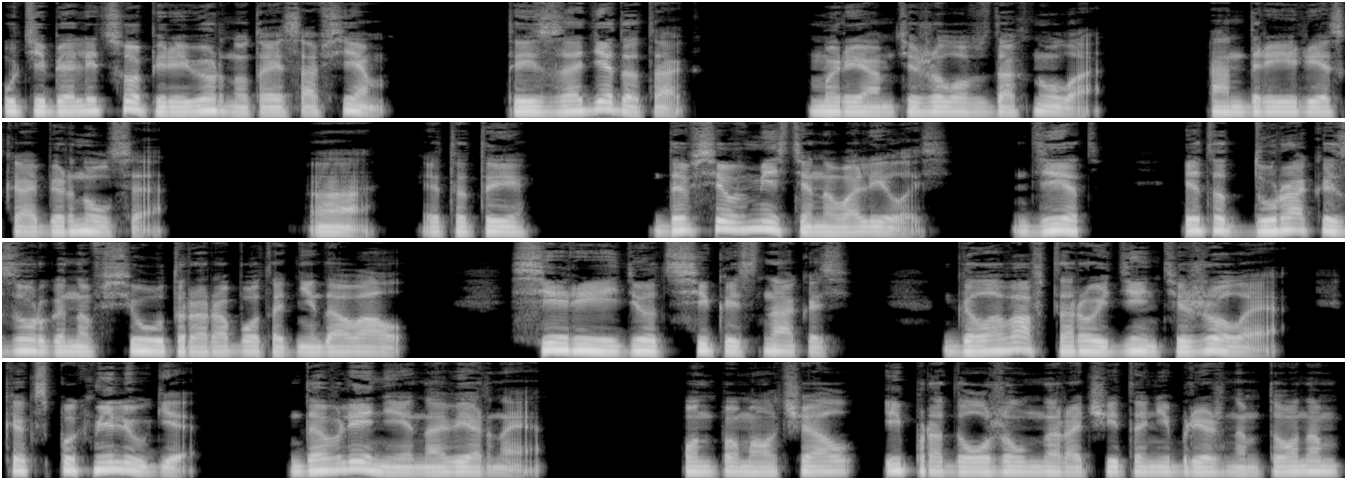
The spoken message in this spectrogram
У тебя лицо перевернутое совсем. Ты из-за деда так?» Мариам тяжело вздохнула. Андрей резко обернулся. «А, это ты?» «Да все вместе навалилось. Дед, этот дурак из органов все утро работать не давал. Серия идет сикость-накость. Голова второй день тяжелая, как с похмелюги. Давление, наверное. Он помолчал и продолжил нарочито небрежным тоном,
